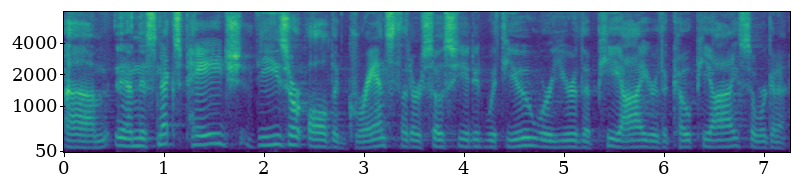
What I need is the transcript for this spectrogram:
Um, And this next page, these are all the grants that are associated with you, where you're the PI or the co-PI. So we're going to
